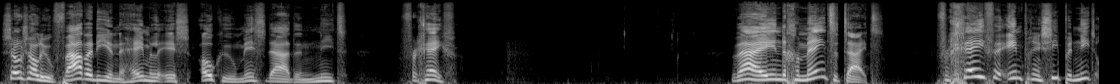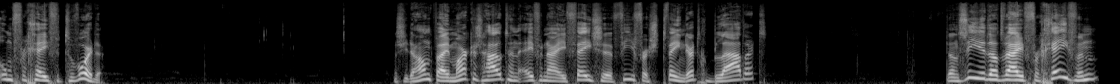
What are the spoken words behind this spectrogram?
zo zal uw Vader die in de hemel is ook uw misdaden niet vergeven. Wij in de gemeentetijd vergeven in principe niet om vergeven te worden. Als je de hand bij Marcus houdt en even naar Efeze 4 vers 32 bladert, dan zie je dat wij vergeven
